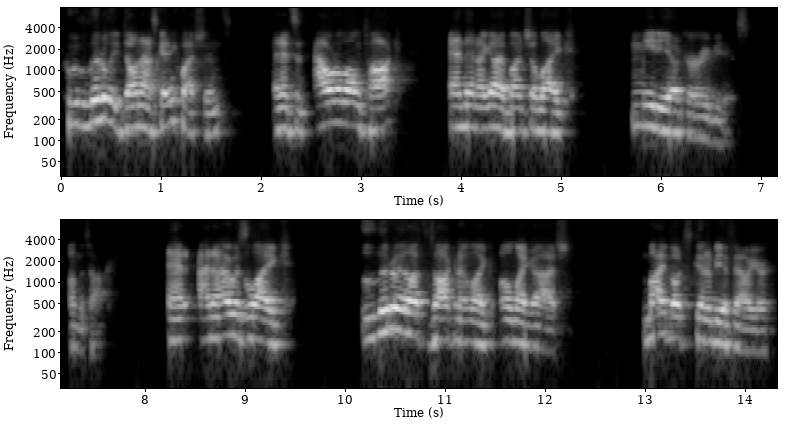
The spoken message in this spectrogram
who literally don't ask any questions. And it's an hour long talk. And then I got a bunch of like mediocre reviews on the talk. And and I was like, literally left the talk and I'm like, oh my gosh, my book's gonna be a failure.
